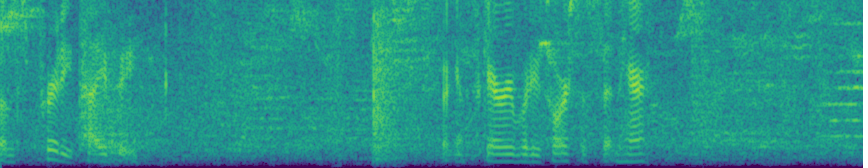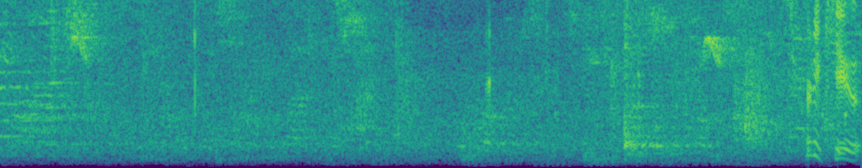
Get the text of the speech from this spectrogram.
one's pretty typey. See if I can scare everybody's horses sitting here. It's pretty cute.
